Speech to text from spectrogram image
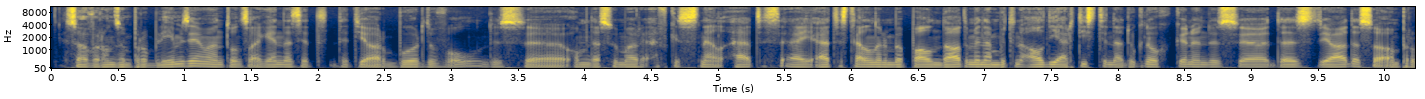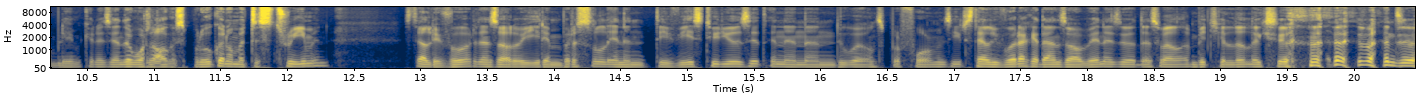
Dat zou voor ons een probleem zijn, want onze agenda zit dit jaar boordevol. Dus uh, om dat zomaar even snel uit te, uit te, stellen naar een bepaalde datum, en dan moeten al die artiesten dat ook nog kunnen. Dus, uh, dus ja, dat zou een probleem kunnen zijn. Er wordt al gesproken om het te streamen. Stel je voor, dan zouden we hier in Brussel in een tv-studio zitten en dan doen we ons performance hier. Stel je voor dat je dan zou winnen, zo, dat is wel een beetje lullig. Zo. Zo,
